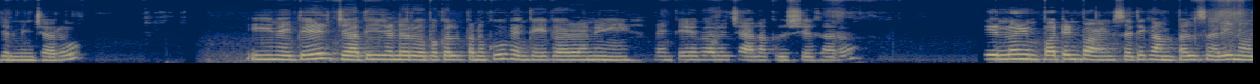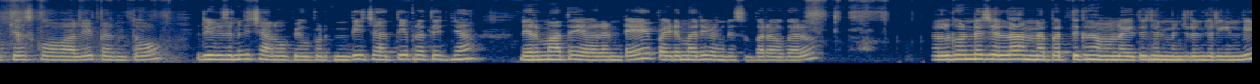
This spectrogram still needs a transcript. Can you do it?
జన్మించారు. ఈయనైతే జాతీయ జెండా రూపకల్పనకు వెంకయ్య గారని వెంకయ్య గారు చాలా కృషి చేశారు. ఎన్నో ఇంపార్టెంట్ పాయింట్స్ అయితే కంపల్సరీ నోట్ చేసుకోవాలి. పెన్తో రివిజన్కి చాలా ఉపయోగపడుతుంది. జాతీయ ప్రతిజ్ఞ నిర్మాత ఎవరంటే పైడమరి వెంకట సుబ్బారావు గారు. నల్గొండ జిల్లా అన్నపర్తి గ్రామంలో అయితే జన్మించడం జరిగింది.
